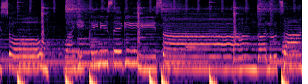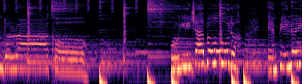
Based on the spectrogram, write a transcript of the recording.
iso wangiqinisekisa ngoluthando lwakho uyinjabulo empilweni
